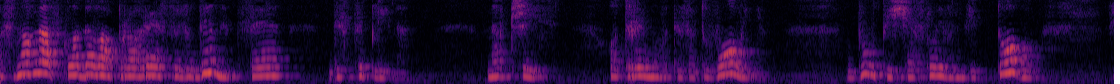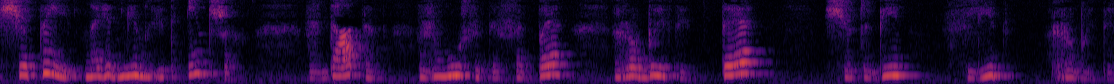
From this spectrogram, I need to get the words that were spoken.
Основна складова прогресу людини це дисципліна. Навчись отримувати задоволення, бути щасливим від того, що ти, на відміну від інших, здатен змусити себе робити те, що тобі слід робити.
